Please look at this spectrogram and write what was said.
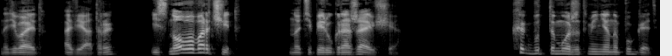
надевает авиаторы и снова ворчит, но теперь угрожающе. Как будто может меня напугать.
